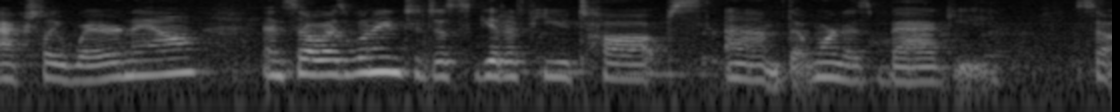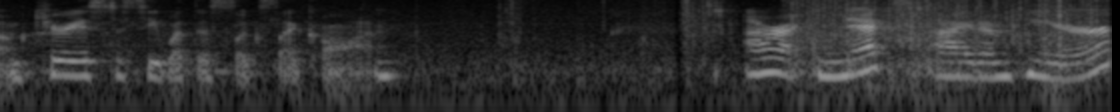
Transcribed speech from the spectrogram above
actually wear now. And so I was wanting to just get a few tops um, that weren't as baggy. So I'm curious to see what this looks like on. All right, next item here,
